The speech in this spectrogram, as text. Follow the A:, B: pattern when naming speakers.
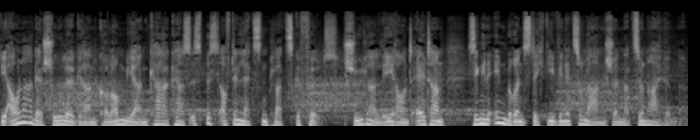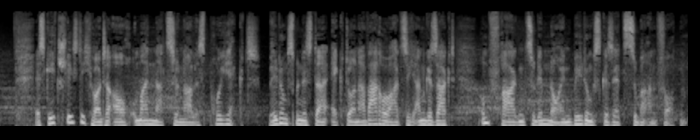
A: Die Aula der Schule Gran Colombia in Caracas ist bis auf den letzten Platz gefüllt. Schüler, Lehrer und Eltern singen inbrünstig die venezolanische Nationalhymne. Es geht schließlich heute auch um ein nationales Projekt. Bildungsminister Hector Navarro hat sich angesagt, um Fragen zu dem neuen Bildungsgesetz zu beantworten.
